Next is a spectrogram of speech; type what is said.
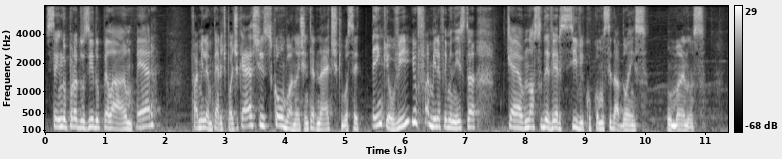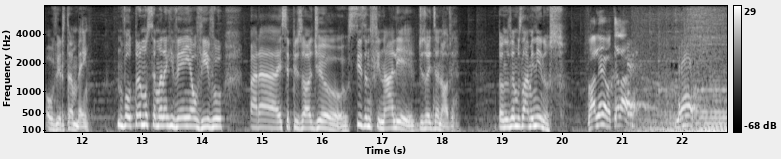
sendo produzido pela Ampere, família Ampere de podcasts, com Boa Noite Internet, que você tem que ouvir, e o Família Feminista que é o nosso dever cívico como cidadãos humanos ouvir também. Voltamos semana que vem ao vivo para esse episódio season finale 1819. Então nos vemos lá, meninos. Valeu, até lá. Bravo.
